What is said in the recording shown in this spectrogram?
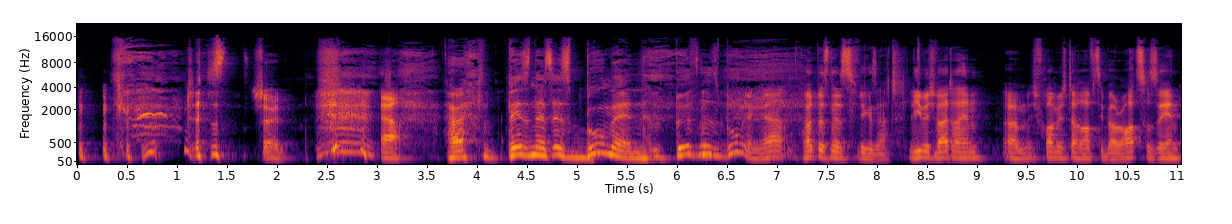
das ist schön. Ja. Business is booming. Business booming, ja. Hurt Business, wie gesagt, liebe ich weiterhin. Ähm, ich freue mich darauf, sie bei Raw zu sehen.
